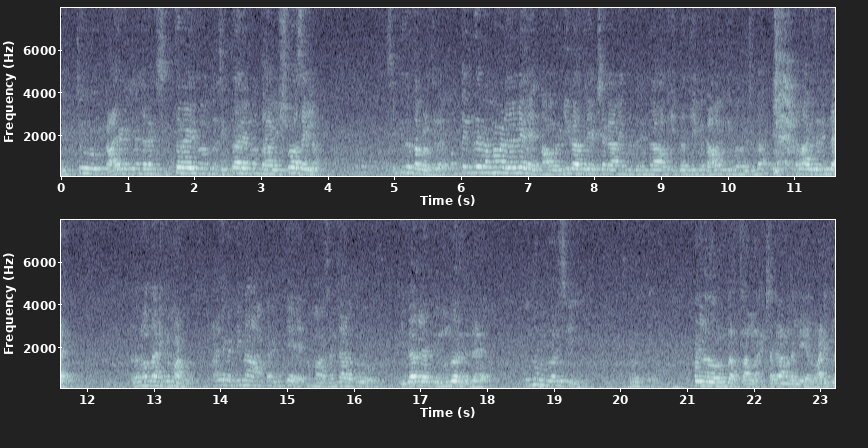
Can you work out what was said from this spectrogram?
ಹೆಚ್ಚು ಕಾಯಕಟ್ಟಿನ ಜನಕ್ಕೆ ಸಿಗ್ತಾರೆ ಎನ್ನುವಂಥ ಸಿಗ್ತಾರೆ ಎನ್ನುವಂತಹ ವಿಶ್ವಾಸ ಇಲ್ಲ. ಸಿಕ್ಕಿದ್ರೆ ತಗೊಳ್ತೇವೆ. ಮತ್ತೆ ಇದ್ರೆ ನಮ್ಮ ಮೇಳದಲ್ಲಿ ನಾವು ಇಡೀ ರಾತ್ರಿ ಯಕ್ಷಗಾನ ಇದ್ದದ್ರಿಂದ, ಇದ್ದದ್ದು ಈಗ ಕಾಲಮಿತಿ ಬರೋದ್ರಿಂದ ಕಲಾವಿದರಿದ್ದಾರೆ ಅದನ್ನು ಹೊಂದಾಣಿಕೆ ಮಾಡ್ಬೋದು. ಆಯಕಟ್ಟಿನ ಕಾರ್ಯಕ್ಕೆ ನಮ್ಮ ಸಂಚಾಲಕರು ಈಗಾಗಲೇ ಅದಕ್ಕೆ ಮುಂದುವರೆದಿದ್ದಾರೆ ಇನ್ನೂ ಮುಂದುವರಿಸಿ ಕೊಡುತ್ತೇವೆ ಇಲ್ಲದವರು ಅಂತ ಅರ್ಥ ಅಲ್ಲ, ಯಕ್ಷಗಾನದಲ್ಲಿ ಅದು ವಾಡಿಕೆ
